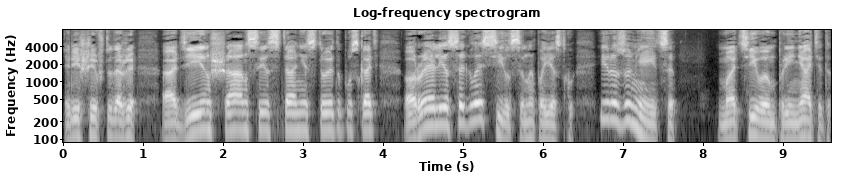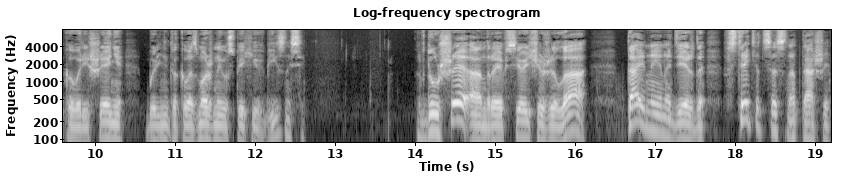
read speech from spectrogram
Решив, что даже один шанс из ста не стоит упускать, Орелия согласился на поездку, и, разумеется, мотивом принятия такого решения были не только возможные успехи в бизнесе. В душе Андре все еще жила тайная надежда встретиться с Наташей,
